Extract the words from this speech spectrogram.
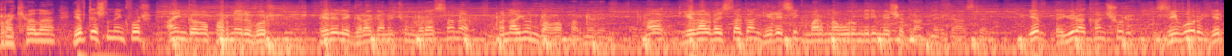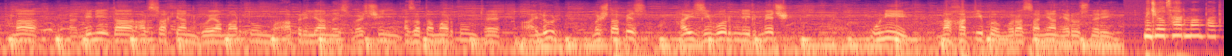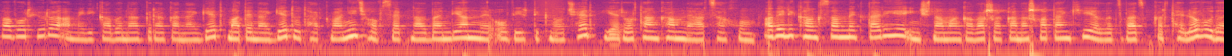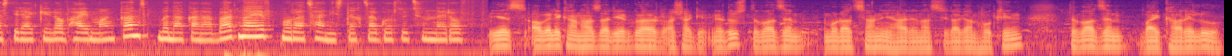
Առաքյալը, եւ տեսնում ենք, որ այն գաղափարները, որ բերել է գրականություն Մուրացյանը, մնայուն գաղափարներ են։ Նա գեղարվեստական գեղեցիկ մարմնավորումների մեջ է դրանք ներկայացրել։ Եվ յուրաքանչյուր զինվոր, երբ նա լինի դա Արցախյան գոյամարտում, ապրիլյան էս վերջին ազատամարտում, թե այլուր, մշտապես հայ զինվորն իր մեջ ունի նախատիպը Մուրասանյան հերոսների։ Միջոցառման պատվավոր հյուրը Ամերիկա բնակ գրականագետ, մատենագետ ու թարգմանիչ Հովսեփ Նալբանդյանն էր, ով իր տիկնոջ հետ երրորդ անգամն է Արցախում։ Ավելի քան 21 տարի է, ինչ նամանկավարժական աշխատանքի է լծված կրթելով ու դաստիարակելով հայ մանկանց, բնականաբար նաև Մուրացյանի ստեղծագործություններով։ Ես ավելի քան 1200 աշակերտներուց տված եմ Մուրացյանի հայրենասիրական հոգին, տված եմ բայկարելու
